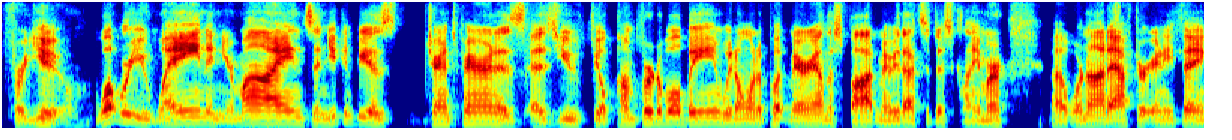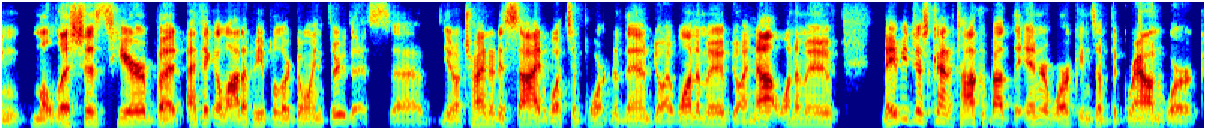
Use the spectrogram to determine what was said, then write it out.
for you? What were you weighing in your minds? And you can be as transparent as as you feel comfortable being. We don't want to put Mary on the spot. Maybe that's a disclaimer. Uh, we're not after anything malicious here, but I think a lot of people are going through this. Uh, you know, trying to decide what's important to them. Do I want to move? Do I not want to move? Maybe just kind of talk about the inner workings of the groundwork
